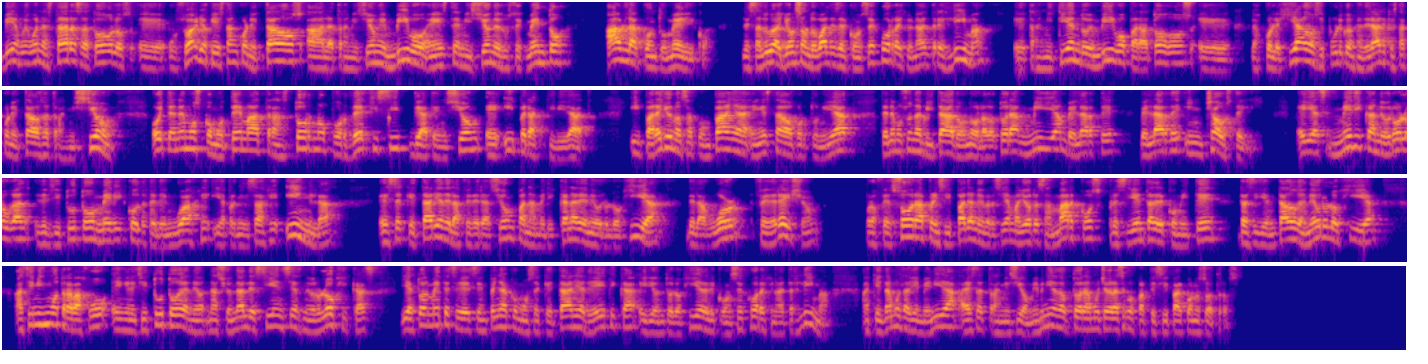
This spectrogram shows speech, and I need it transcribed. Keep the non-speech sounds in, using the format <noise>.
Bien, muy buenas tardes a todos los eh, usuarios que están conectados a la transmisión en vivo en esta emisión de su segmento Habla con tu médico. Les saluda John Sandoval desde el Consejo Regional 3 Lima, eh, transmitiendo en vivo para todos eh, los colegiados y público en general que está conectado a esta transmisión. Hoy tenemos como tema trastorno por déficit de atención e hiperactividad. Y para ello nos acompaña en esta oportunidad, tenemos una invitada, ¿no? la doctora Miriam Velarte, Velarde Inchaustegui. Ella es médica neuróloga del Instituto Médico de Lenguaje y Aprendizaje INLA, es secretaria de la Federación Panamericana de Neurología de la World Federation, profesora principal de la Universidad Mayor de San Marcos, presidenta del Comité Residentado de Neurología. Asimismo, trabajó en el Instituto Nacional de Ciencias Neurológicas y actualmente se desempeña como secretaria de Ética y Deontología del Consejo Regional 3 Lima, a quien damos la bienvenida a esta transmisión. Bienvenida, doctora. Muchas gracias por participar con nosotros.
